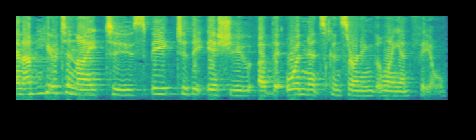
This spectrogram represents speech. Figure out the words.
and I'm here tonight to speak to the issue of the ordinance concerning the landfill.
